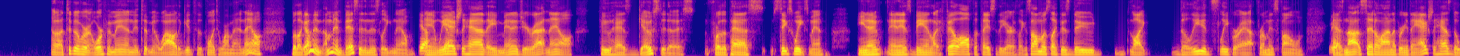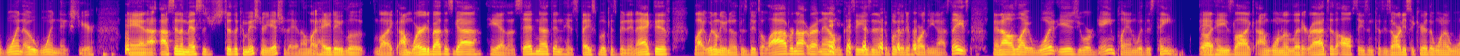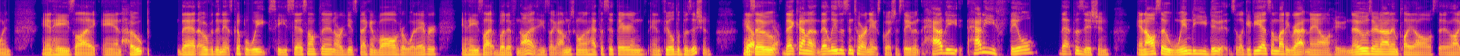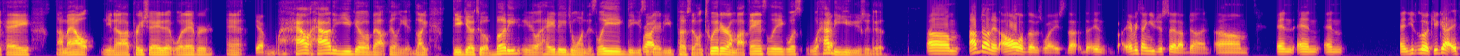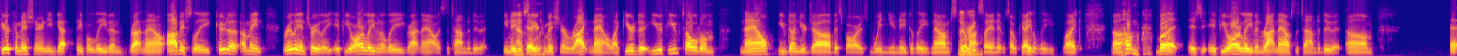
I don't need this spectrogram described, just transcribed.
Uh, I took over an orphan man. It took me a while to get to the point to where I'm at now, but like I'm in, I'm invested in this league now, yeah, and we yeah. actually have a manager right now who has ghosted us for the past six weeks, man you know, and it's being like fell off the face of the earth. Like it's almost like this dude like deleted sleeper app from his phone, yeah. has not set a lineup or anything. Actually has the 101 next year. and I, I, sent a message to the commissioner yesterday and I'm like, hey dude, look, like I'm worried about this guy. He hasn't said nothing. His Facebook has been inactive. Like we don't even know if this dude's alive or not right now because he is in a completely different part of the United States. And I was like, what is your game plan with this team? Right. And he's like, I'm going to let it ride to the off season because he's already secured the 101. And he's like, and hope that over the next couple weeks he says something or gets back involved or whatever. And he's like, but if not, he's like, I'm just going to have to sit there and, and fill the position. And yeah, so yeah. that kind of that leads us into our next question, Stephen. How do you how do you fill that position? And also, when do you do it? So, like, if you had somebody right now who knows they're not in playoffs, they're like, "Hey, I'm out. You know, I appreciate it. Whatever. And yeah, how how do you go about filling it? Like, do you go to a buddy and you're like, "Hey, dude, you want this league?" Do you sit right. there? Do you post it on Twitter on my fantasy league? What's what, how yeah. do you usually do it? Um, I've done it all of those ways. The, the in, everything you just said, I've done. Um, and and and and you look, you got if you're a commissioner and you've got people leaving right now, obviously, kuda. I mean, really and truly, if you are leaving a league right now, it's the time to do it. You need Absolutely. to tell your commissioner right now, like you're do you if you've told them now you've done your job as far as when you need to leave. Now I'm still Agreed. not saying it was okay to leave, like, um, but if you are leaving right now, is the time to do it. Um, eh,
